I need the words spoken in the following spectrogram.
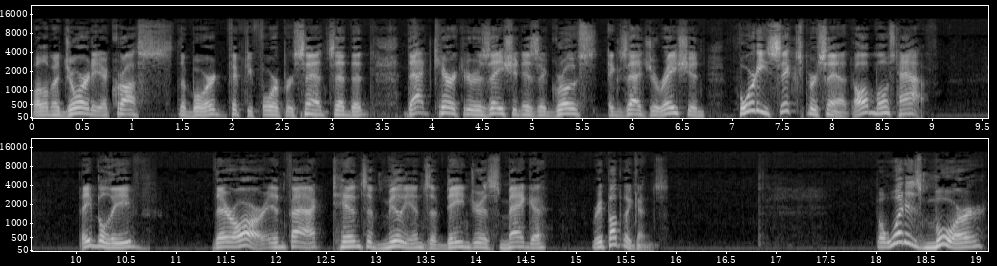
Well, a majority across the board, 54%, said that that characterization is a gross exaggeration. 46%, almost half, they believe there are, in fact, tens of millions of dangerous MAGA Republicans. But what is more,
